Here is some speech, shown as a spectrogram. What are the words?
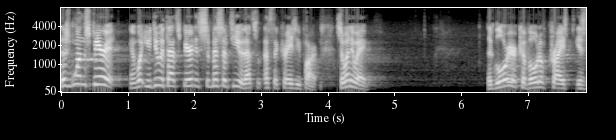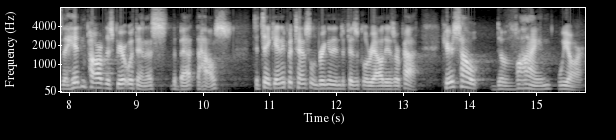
There's one spirit, and what you do with that spirit is submissive to you. That's, that's the crazy part. So, anyway, The glory or kavod of Christ is the hidden power of the Spirit within us, the bet, the house, to take any potential and bring it into physical reality as our path. Here's how divine we are.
